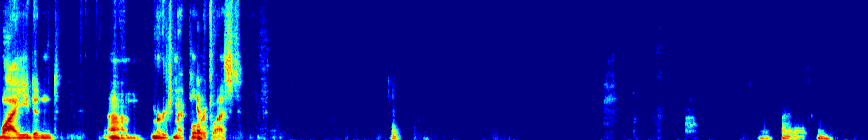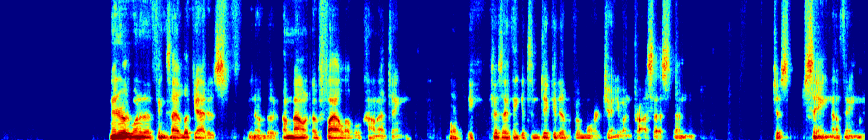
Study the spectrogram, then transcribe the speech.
why you didn't um, merge my pull Yep. request. Hmm. And really, one of the things I look at is, you know, the amount of file level commenting. Yep. Because I think it's indicative of a more genuine process than just saying nothing.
